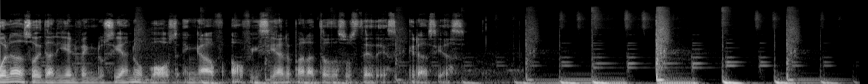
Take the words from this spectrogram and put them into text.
Hola, soy Daniel Vengluciano, voz en off oficial para todos ustedes. Gracias.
